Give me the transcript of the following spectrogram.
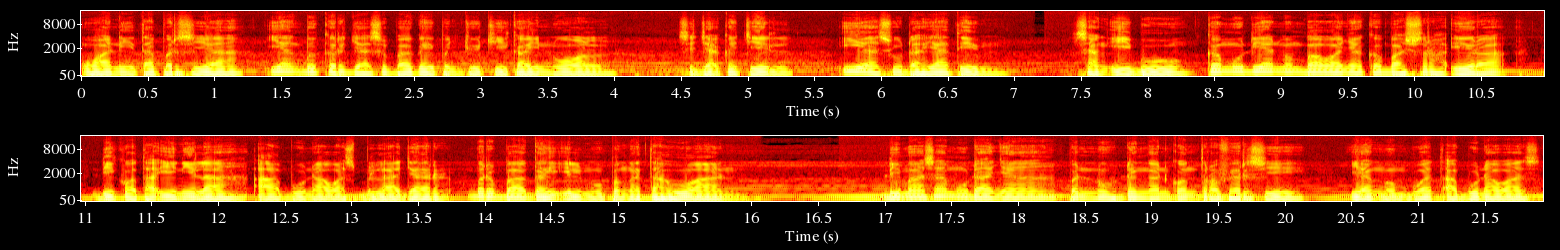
wanita Persia yang bekerja sebagai pencuci kain wol. Sejak kecil, ia sudah yatim. Sang ibu kemudian membawanya ke Basrah, Irak. Di kota inilah Abu Nawas belajar berbagai ilmu pengetahuan. Di masa mudanya penuh dengan kontroversi yang membuat Abu Nawas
